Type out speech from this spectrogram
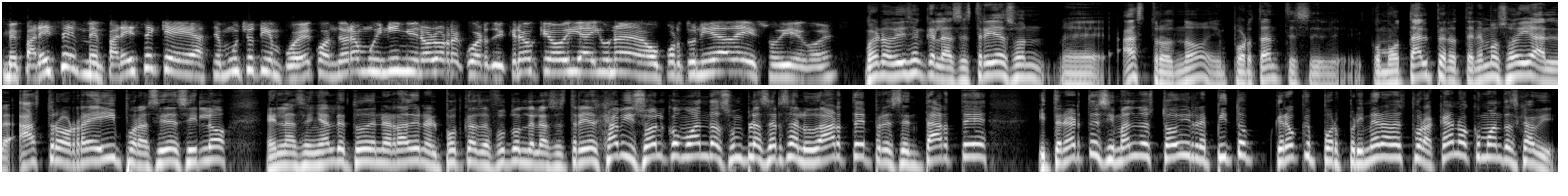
Me parece, me parece que hace mucho tiempo, ¿eh? cuando era muy niño y no lo recuerdo. Y creo que hoy hay una oportunidad de eso, Diego. ¿eh? Bueno, dicen que las estrellas son eh, astros, ¿no? Importantes eh, como tal, pero tenemos hoy al astro rey, por así decirlo, en la señal de TUDN Radio en el podcast de Fútbol de las Estrellas. Javi Sol, ¿cómo andas? Un placer saludarte, presentarte y tenerte, si mal no estoy, repito, creo que por primera vez por acá, ¿no? ¿Cómo andas, Javi?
